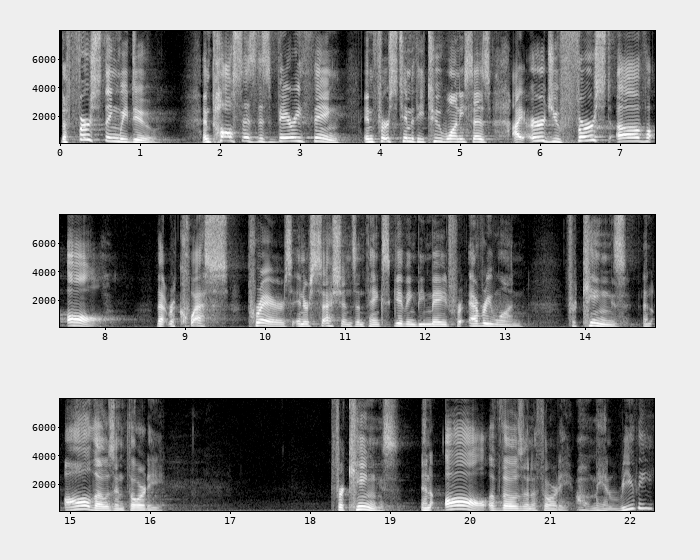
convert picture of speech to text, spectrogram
the first thing we do? And Paul says this very thing in 1 Timothy 2 1. He says, I urge you first of all that requests, prayers, intercessions, and thanksgiving be made for everyone, for kings and all those in authority for kings and all of those in authority. Oh man, really?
